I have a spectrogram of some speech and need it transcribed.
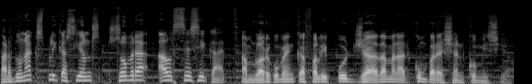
per donar explicacions sobre el CECICAT. Amb l'argument que Felip Puig ja ha demanat compareixer en comissió.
